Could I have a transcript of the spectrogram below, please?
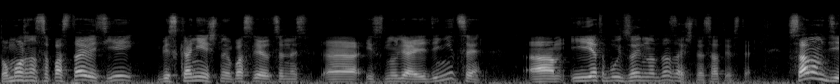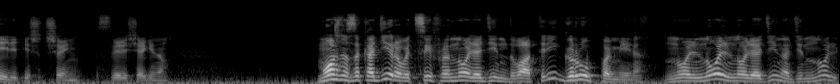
то можно сопоставить ей бесконечную последовательность э, из нуля и единицы, э, и это будет взаимно соответствие. В самом деле, пишет Шень с Верещагиным, можно закодировать цифры 0, 1, 2, 3 группами 0, 0, 0, 1, 1, 0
